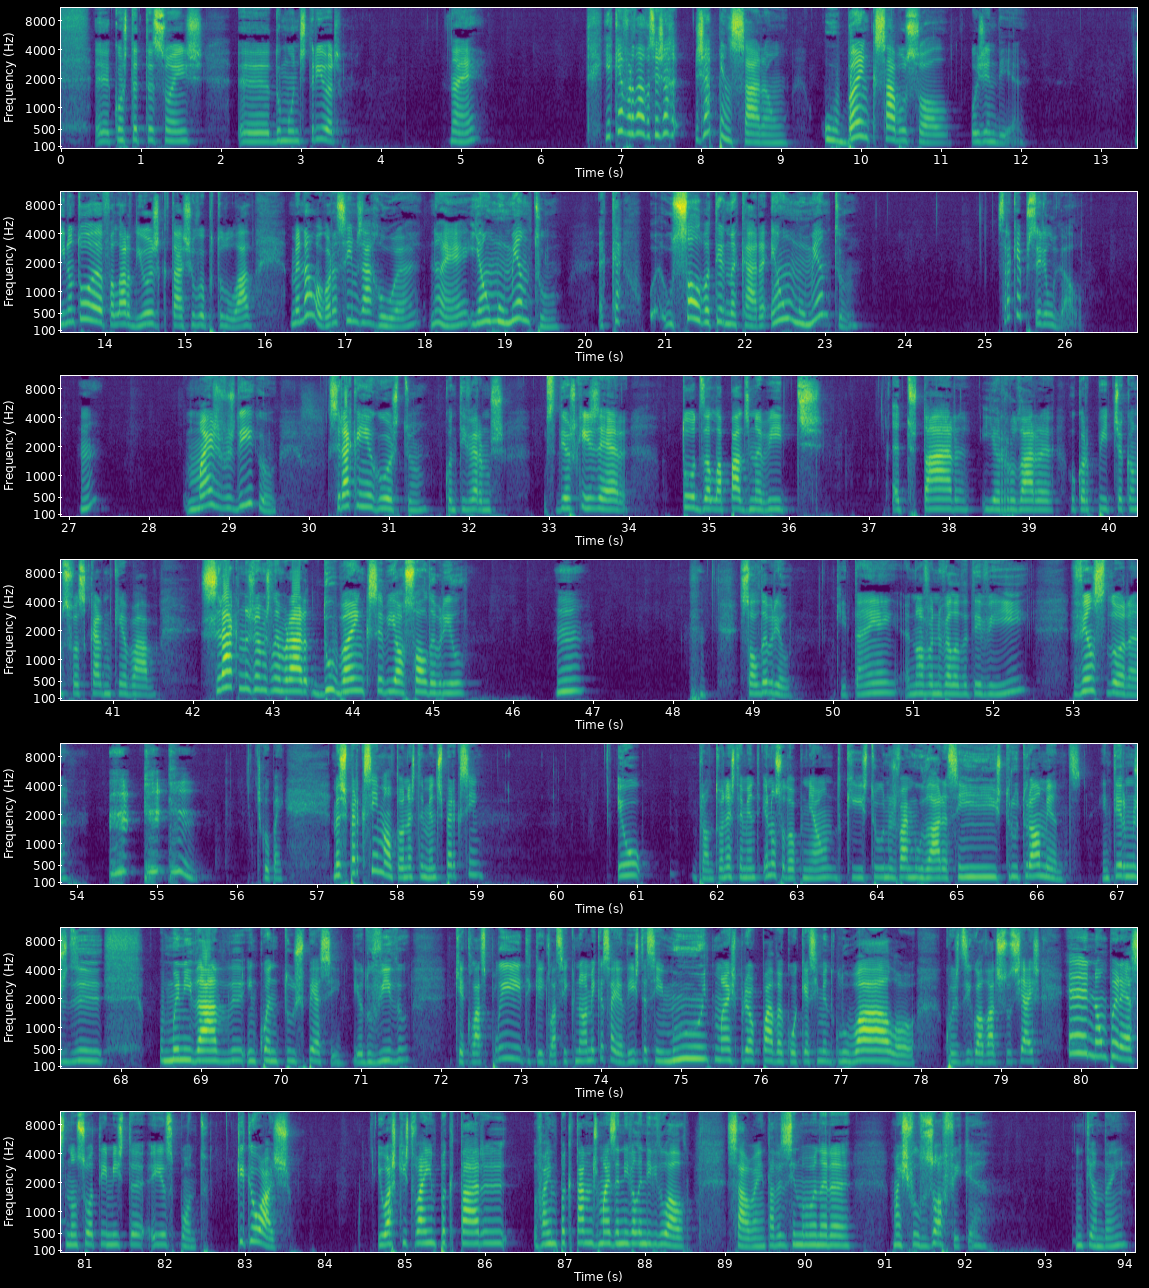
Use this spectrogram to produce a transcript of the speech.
uh, constatações uh, do mundo exterior. Não é? E é que é verdade, vocês já, já pensaram o bem que sabe o sol hoje em dia? E não estou a falar de hoje que está a chuva por todo o lado, mas não, agora saímos à rua, não é? E é um momento. Ca... O sol bater na cara é um momento. Será que é por ser ilegal? Hum? Mais vos digo, será que em agosto, quando tivermos, se Deus quiser, todos alapados na beach, a tostar e a rodar o corpicha como se fosse carne kebab, será que nos vamos lembrar do bem que sabia o Sol de Abril? Hum? Sol de Abril. Aqui têm a nova novela da TVI, vencedora. Desculpem. Mas espero que sim, malta, honestamente, espero que sim. Eu, pronto, honestamente, eu não sou da opinião de que isto nos vai mudar assim estruturalmente em termos de humanidade enquanto espécie. Eu duvido que a classe política e a classe económica saia disto assim muito mais preocupada com o aquecimento global ou com as desigualdades sociais. É, não parece, não sou otimista a esse ponto. O que é que eu acho? Eu acho que isto vai impactar, vai impactar-nos mais a nível individual, sabem? Talvez assim de uma maneira mais filosófica. Entendem?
